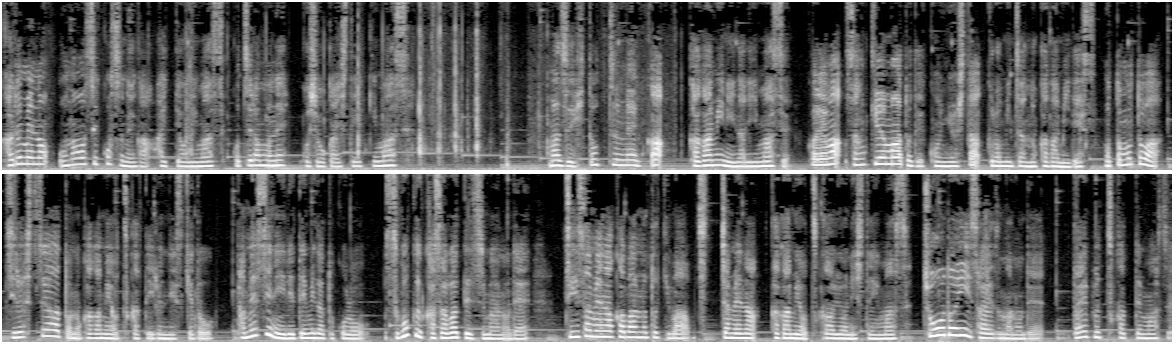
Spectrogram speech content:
軽めのお直しコスメが入っております。こちらもね、ご紹介していきます。まず一つ目が鏡になります。これはサンキューマートで購入したクロミちゃんの鏡です。もともとはジルスチュアートの鏡を使っているんですけど、試しに入れてみたところ、すごくかさばってしまうので、小さめなカバンの時はちっちゃめな鏡を使うようにしています。ちょうどいいサイズなので、だいぶ使ってます。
